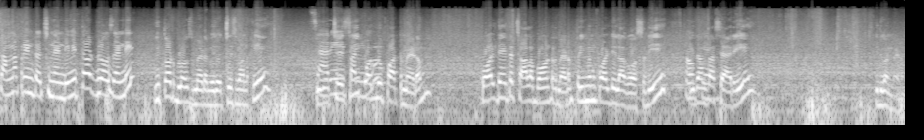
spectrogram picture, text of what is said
సన్న ప్రింట్ వచ్చిందండి. వితౌట్ బ్లౌజ్ అండి? వితౌట్ బ్లౌజ్ మేడం ఇది వచ్చేసి మనకి వచ్చేసి పళ్ళు. పాటు మేడం. క్వాలిటీ అయితే చాలా బాగుంటుంది మేడం. ప్రీమియం క్వాలిటీ లాగా వస్తుంది. ఇదంతా శారీ ఇదిగోండి మేడం.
